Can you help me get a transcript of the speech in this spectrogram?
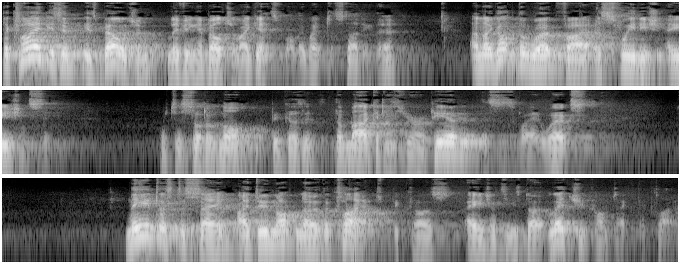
The client is, in, is Belgian, living in Belgium, I guess. Well, they went to study there. And I got the work via a Swedish agency, which is sort of normal because it, the market is European. This is the way it works. Needless to say, I do not know the client because agencies don't let you contact the client.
